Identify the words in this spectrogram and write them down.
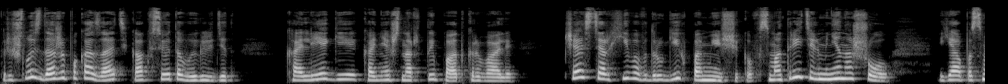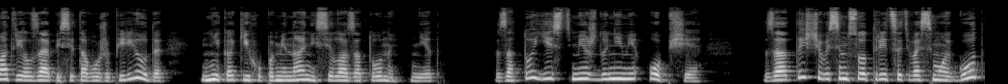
пришлось даже показать, как все это выглядит. Коллеги, конечно, рты пооткрывали. Часть архивов других помещиков смотритель мне нашел. Я посмотрел записи того же периода, никаких упоминаний села Затоны нет. Зато есть между ними общее. За 1838 год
